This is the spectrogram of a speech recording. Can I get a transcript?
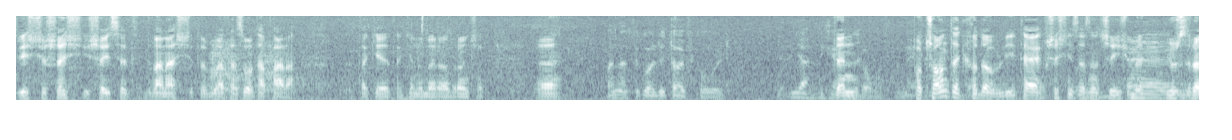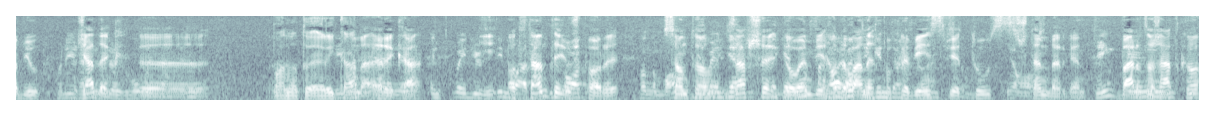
206 i 612. To była ta złota para. Takie, takie numery obrończe. E, die Ten komen. początek hodowli, tak jak wcześniej zaznaczyliśmy, już zrobił dziadek e, Pana to Eryka. pana Eryka. I 2010 od tamtej już pory są to zawsze gołębie hodowane w pokrewieństwie tu z Stembergen. Bardzo rzadko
